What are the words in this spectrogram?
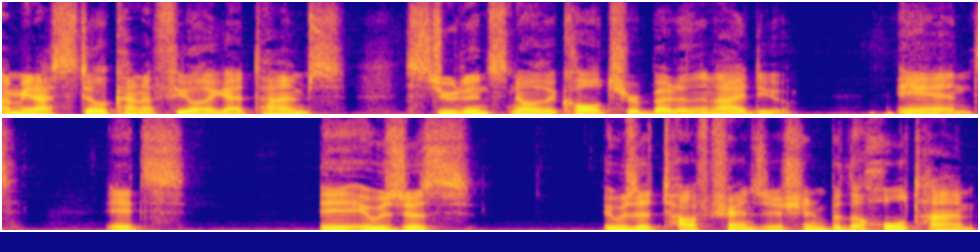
I mean I still kind of feel like at times students know the culture better than I do. And it's it, it was just it was a tough transition but the whole time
